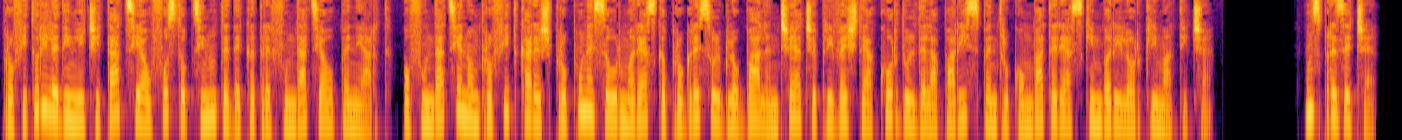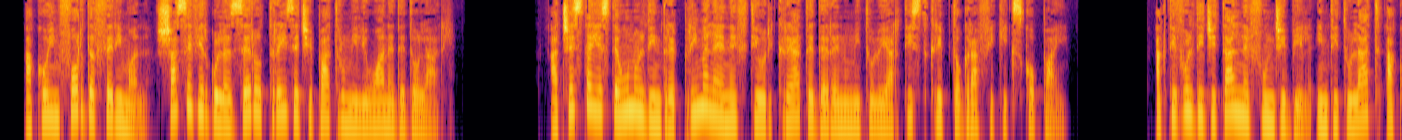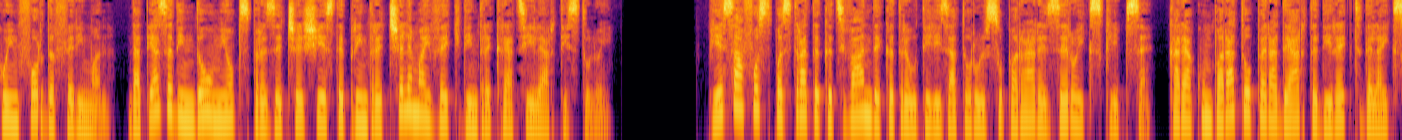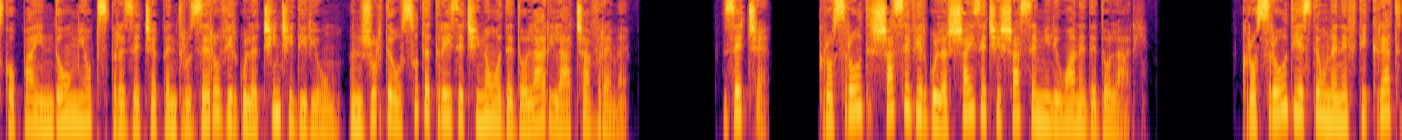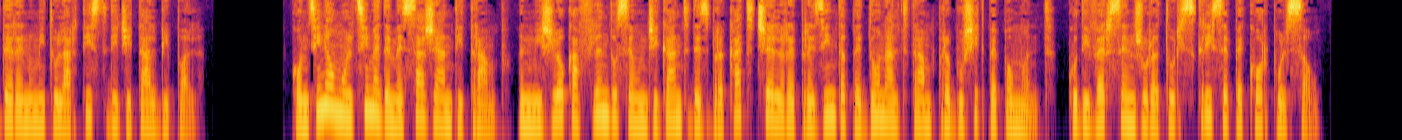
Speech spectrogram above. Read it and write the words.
Profiturile din licitație au fost obținute de către Fundația OpenYard, o fundație non-profit care își propune să urmărească progresul global în ceea ce privește acordul de la Paris pentru combaterea schimbărilor climatice. 11. Acoin for the Ferryman, 6,034 milioane de dolari. Acesta este unul dintre primele NFT-uri create de renumitului artist criptografic Xcopy. Activul digital nefungibil, intitulat A Coin for the Ferryman, datează din 2018 și este printre cele mai vechi dintre creațiile artistului. Piesa a fost păstrată câțiva ani de către utilizatorul supărare 0x Clipse, care a cumpărat opera de artă direct de la Xcopy în 2018 pentru 0,5 Ethereum, în jur de 139 de dolari la acea vreme. 10. Crossroad 6,66 milioane de dolari. Crossroad este un NFT creat de renumitul artist digital Beeple. Conține o mulțime de mesaje anti-Trump, în mijloc aflându-se un gigant dezbrăcat ce îl reprezintă pe Donald Trump prăbușit pe pământ, cu diverse înjurături scrise pe corpul său.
